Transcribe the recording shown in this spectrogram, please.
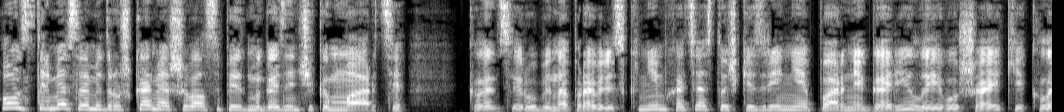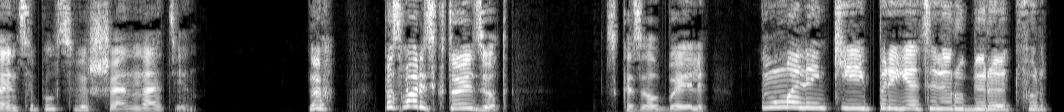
он с тремя своими дружками ошивался перед магазинчиком Марти. Клэнси и Руби направились к ним, хотя с точки зрения парня Гориллы и его шайки Клэнси был совершенно один. «Ну, посмотрите, кто идет!» — сказал Бейли. «Маленький приятель Руби Редфорд.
